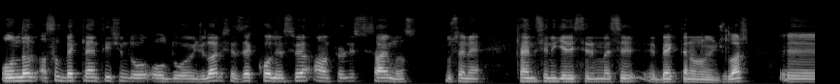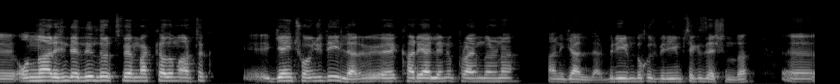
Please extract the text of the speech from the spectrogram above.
onların asıl beklenti içinde olduğu oyuncular işte Zach Collins ve Anthony Simons bu sene kendisini geliştirilmesi e, beklenen oyuncular. E, onun haricinde Lillard ve McCollum artık e, genç oyuncu değiller ve kariyerlerinin prime'larına hani geldiler. Biri 29, biri 28 yaşında. Ee,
